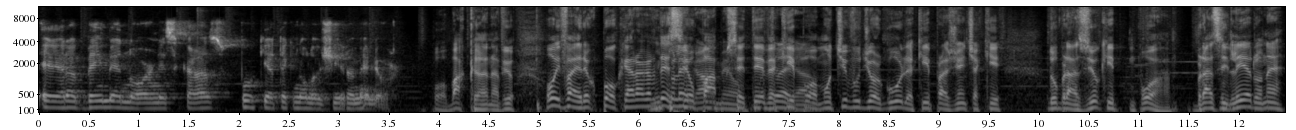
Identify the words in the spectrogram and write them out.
era bem menor nesse caso, porque a tecnologia era melhor. Pô, bacana, viu? Oi, Vair, pô, quero agradecer legal, o papo meu. que você teve aqui, legal. pô, motivo de orgulho aqui pra gente aqui do Brasil, que, porra, brasileiro, né,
